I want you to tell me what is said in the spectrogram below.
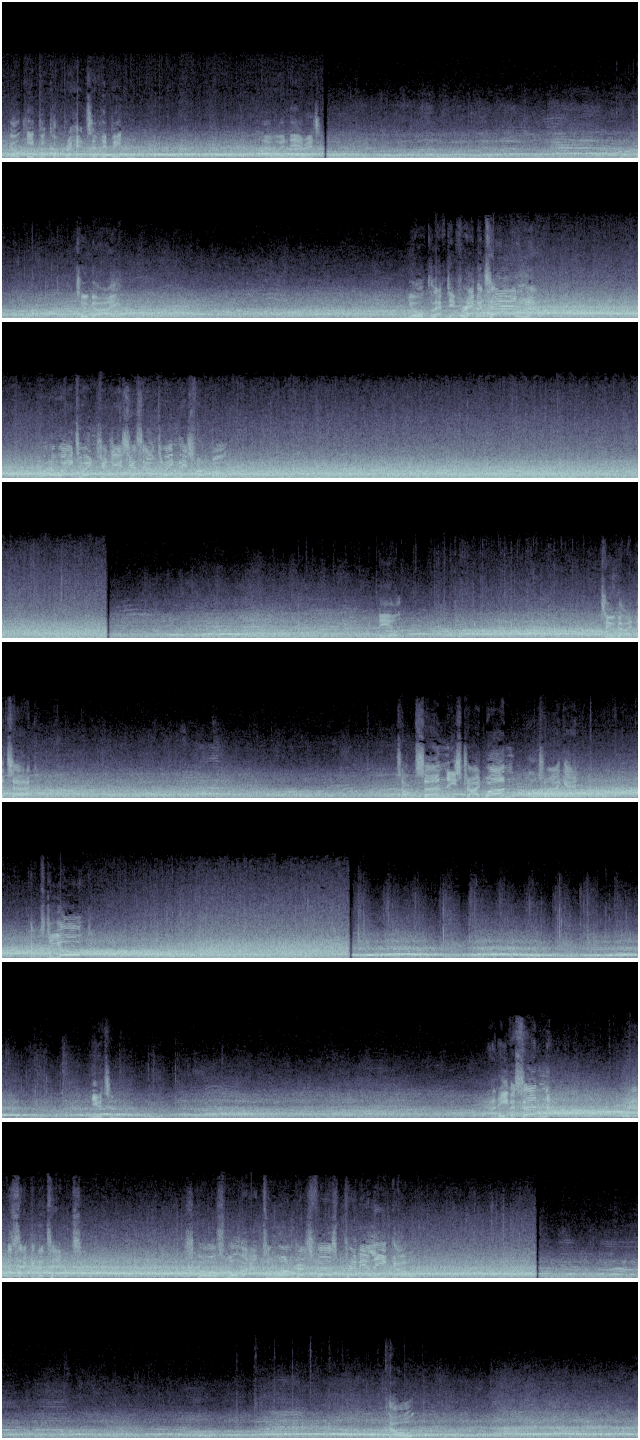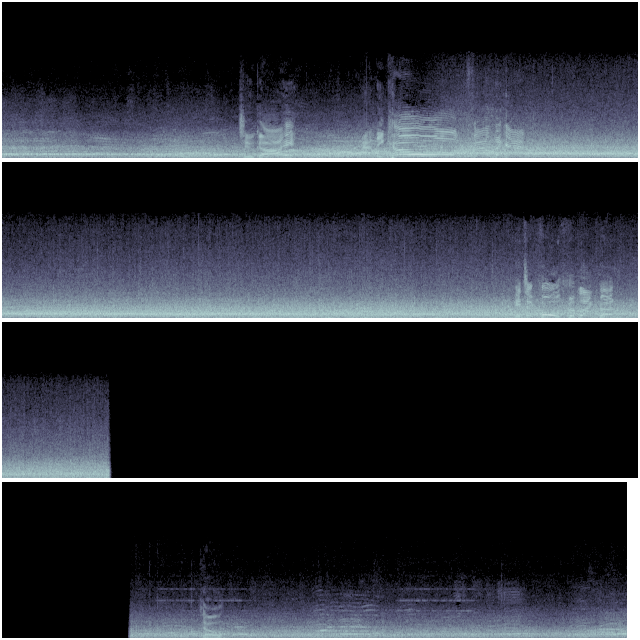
Goalkeeper comprehensively beaten. Nowhere near it. Two guy. Yorke left it for Emerton! What a way to introduce yourself to English football. Neill. Two guy, the Turk. Thompson, he's tried one, he'll try again. Comes to Yorke. Newton. And Iversen. at the second attempt scores Wolverhampton Wanderers' first Premier League goal. Cole. Tugay. Andy Cole found the gap. It's a fourth for Blackburn.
